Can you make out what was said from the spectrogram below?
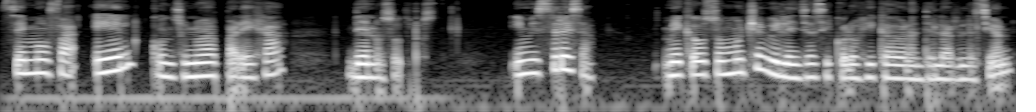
se mofa él con su nueva pareja de nosotros. Y me estresa. Me causó mucha violencia psicológica durante la relación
